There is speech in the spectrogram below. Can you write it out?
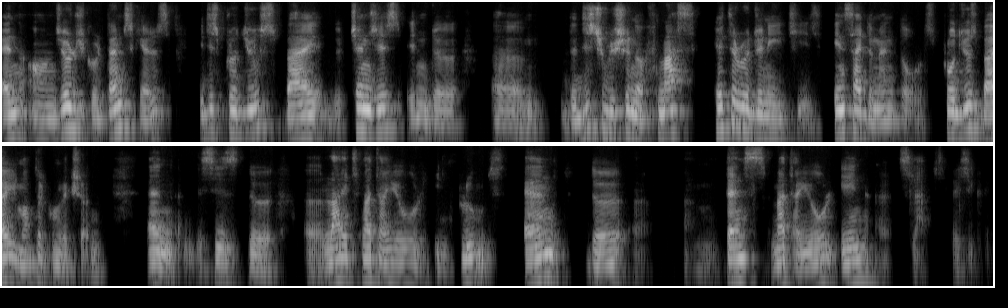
And on geological timescales, it is produced by the changes in the, um, the distribution of mass heterogeneities inside the mantles produced by mantle convection. And this is the uh, light material in plumes and the uh, um, dense material in uh, slabs, basically.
